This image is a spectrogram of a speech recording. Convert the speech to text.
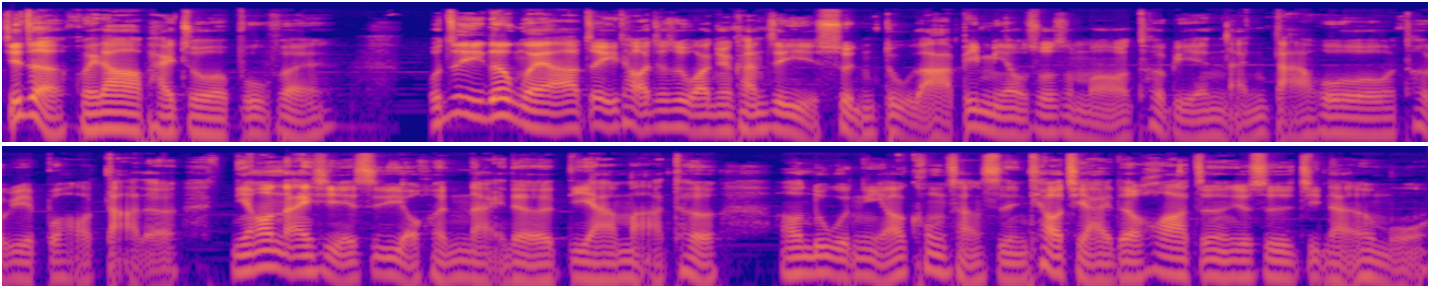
接着回到牌桌的部分。我自己认为啊，这一套就是完全看自己顺度啦，并没有说什么特别难打或特别不好打的。你要奶血也是有很奶的迪亚马特，然后如果你要控场时你跳起来的话，真的就是极难恶魔。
